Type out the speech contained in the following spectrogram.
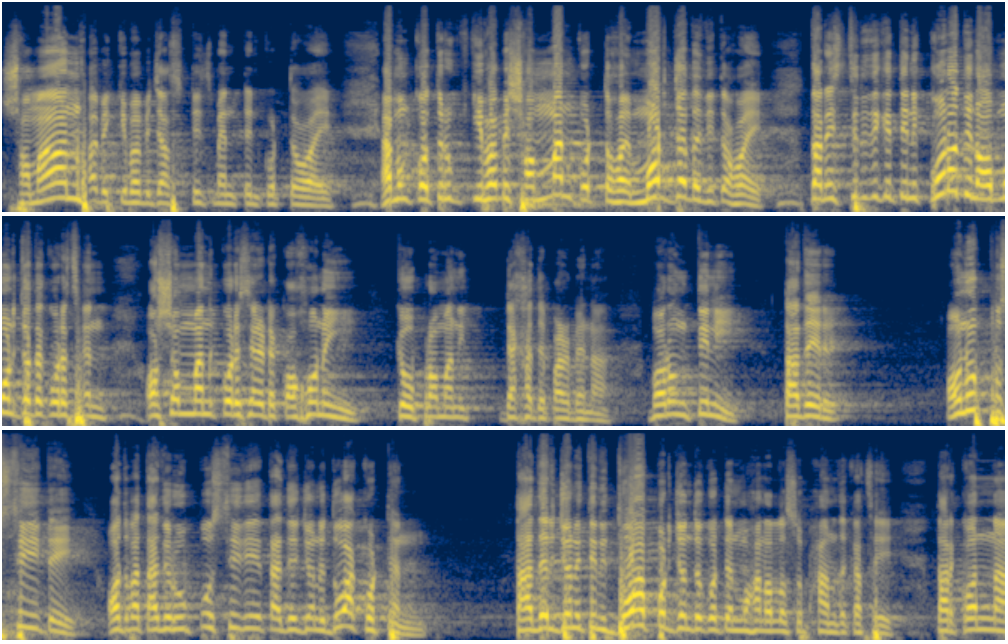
সমানভাবে কীভাবে জাস্টিস মেনটেন করতে হয় এবং কতটুকু কীভাবে সম্মান করতে হয়, মর্যাদা দিতে হয়, তার স্ত্রীকে তিনি কোনোদিন অমর্যাদা করেছেন। অসম্মান করেছেন এটা কখনোই কেউ প্রমাণিত দেখাতে পারবে না। বরং তিনি তাদের অনুপস্থিতিতে অথবা তাদের উপস্থিতিতে তাদের জন্য দোয়া করতেন। তাদের জন্য তিনি দোয়া পর্যন্ত করতেন মহান আল্লাহ সুবহানার কাছে। তার কন্যা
